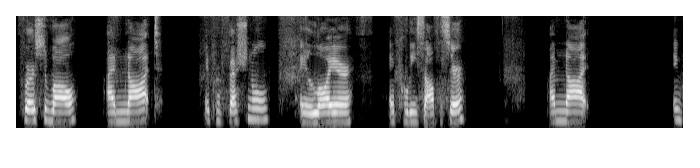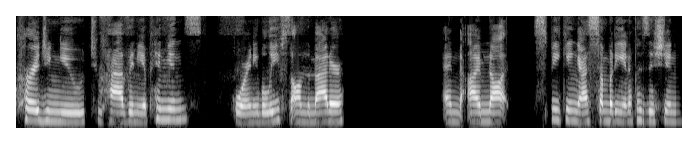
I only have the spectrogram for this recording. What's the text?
First of all, I'm not a professional, a lawyer, a police officer. I'm not encouraging you to have any opinions or any beliefs on the matter. And I'm not speaking as somebody in a position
